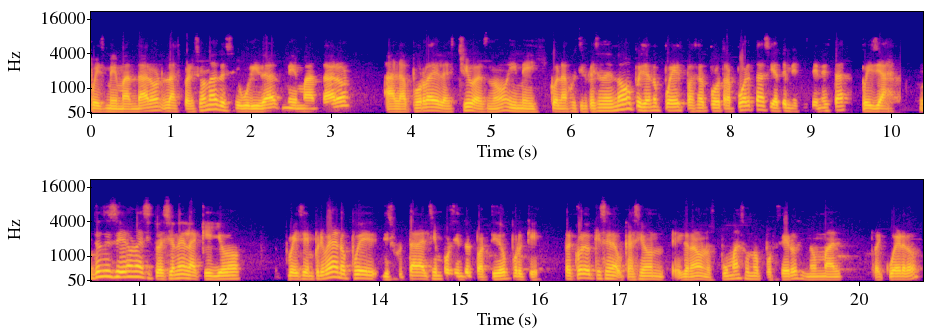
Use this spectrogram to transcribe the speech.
Pues me mandaron, las personas de seguridad me mandaron a la porra de las chivas, ¿no? Y me con la justificación de no, pues ya no puedes pasar por otra puerta, si ya te metiste en esta, pues ya. Entonces era una situación en la que yo, pues en primera no pude disfrutar al 100% el partido porque recuerdo que esa ocasión eh, ganaron los Pumas 1 por 0, si no mal recuerdo.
